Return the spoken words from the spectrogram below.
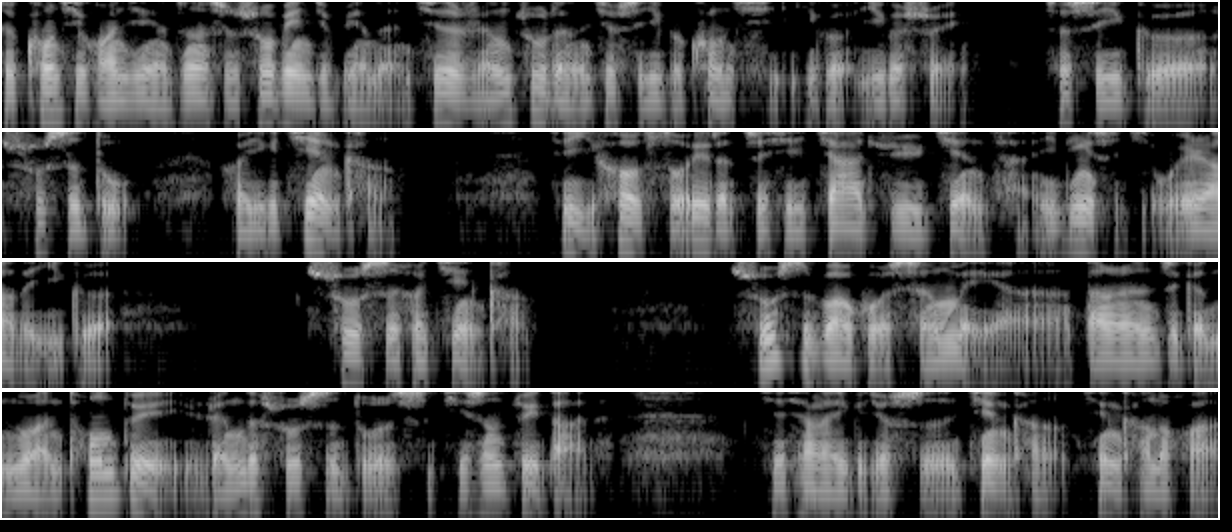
这空气环境啊，真的是说变就变的。其实人住的呢，就是一个空气，一个一个水，这是一个舒适度和一个健康。就以后所有的这些家居建材，一定是围绕的一个舒适和健康。舒适包括审美啊，当然这个暖通对人的舒适度是提升最大的。接下来一个就是健康，健康的话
